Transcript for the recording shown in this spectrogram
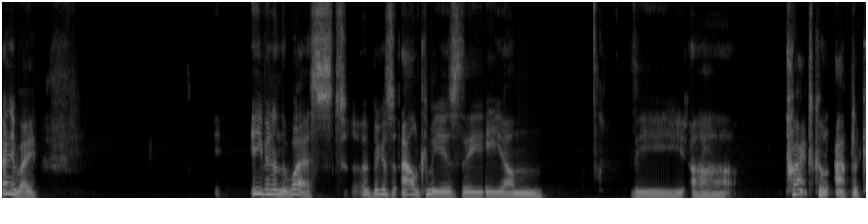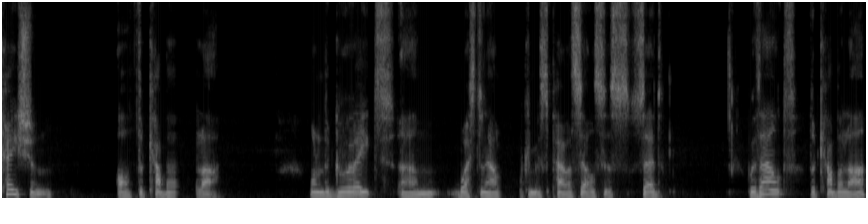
anyway, even in the West, uh, because alchemy is the um, the uh, practical application of the Kabbalah. One of the great um, Western alchemists, Paracelsus, said, without the Kabbalah,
